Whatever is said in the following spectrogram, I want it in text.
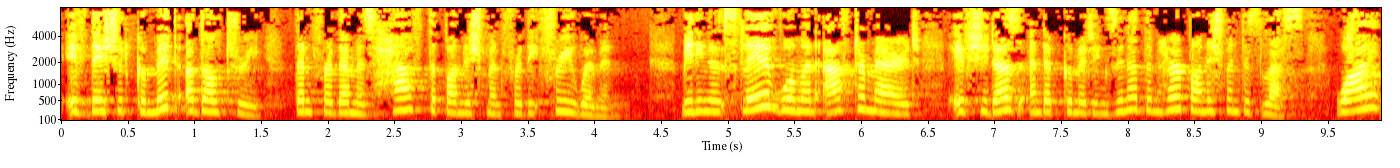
if they should commit adultery, then for them is half the punishment for the free women. Meaning a slave woman after marriage, if she does end up committing zina, then her punishment is less. Why?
